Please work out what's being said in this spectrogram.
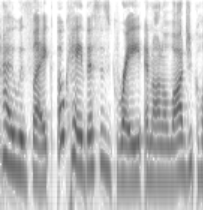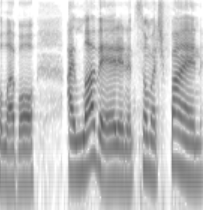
I was like, okay, this is great. And on a logical level, I love it and it's so much fun.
